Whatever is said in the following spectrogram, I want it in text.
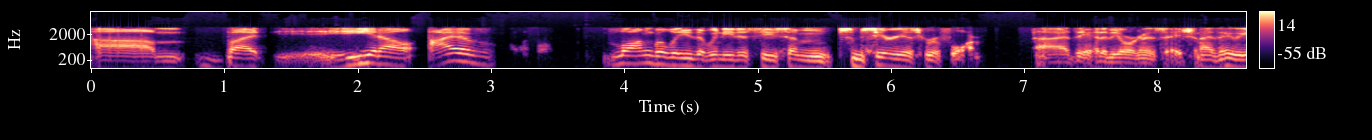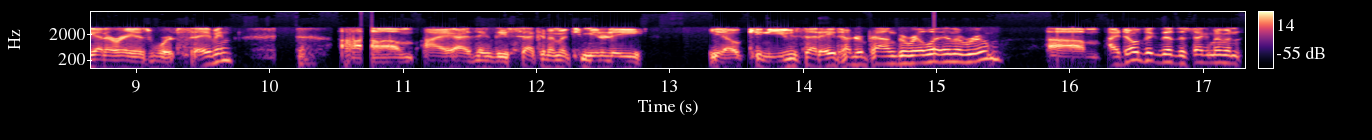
Um, but you know, I have long believed that we need to see some some serious reform uh, at the head of the organization. I think the NRA is worth saving. Um, I, I think the Second Amendment community, you know, can use that 800 pound gorilla in the room. Um, I don't think that the Second Amendment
